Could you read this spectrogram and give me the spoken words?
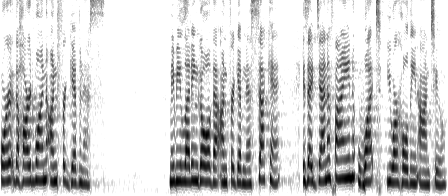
Or the hard one, unforgiveness. Maybe letting go of that unforgiveness. Second is identifying what you are holding on to.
